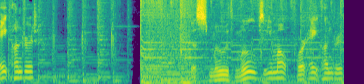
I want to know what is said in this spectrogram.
800 the Smooth Moves emote for 800.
